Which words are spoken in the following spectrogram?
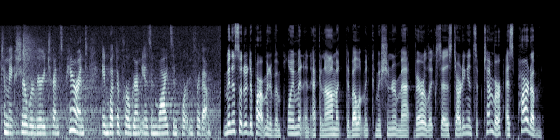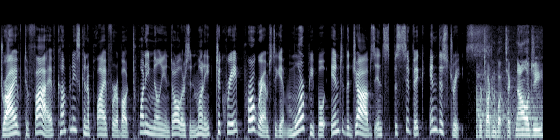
to make sure we're very transparent in what the program is and why it's important for them. Minnesota Department of Employment and Economic Development Commissioner Matt Varilek says starting in September, as part of Drive to Five, companies can apply for about $20 million in money to create programs to get more people into the jobs in specific industries. We're talking about technology,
